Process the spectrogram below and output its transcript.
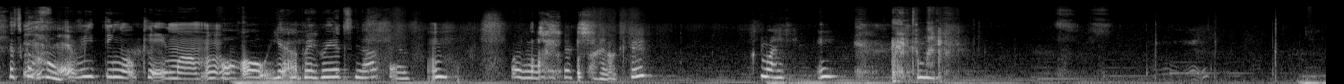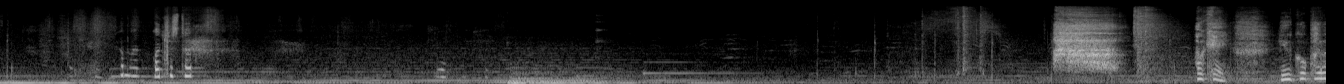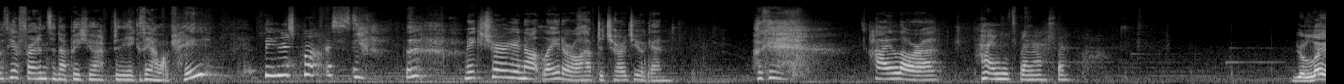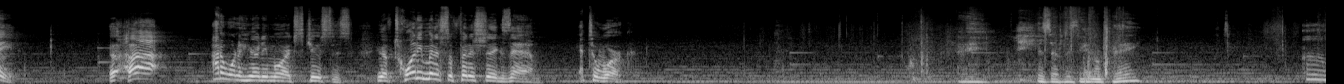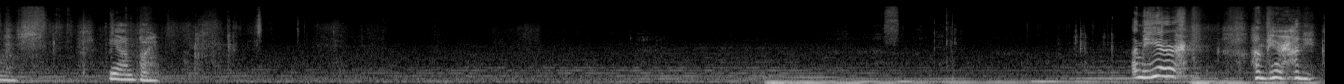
Let's go home. Everything okay, Mama? Oh, oh, yeah, baby, it's nothing. We're gonna make this fine, okay? Come on. Come on. Come on, watch your step. Okay, you go play with your friends and I'll pick you up after the exam, okay? Fingers crossed. Make sure you're not late or I'll have to charge you again. Okay. Hi, Laura. Hi, Miss Vanessa. You're late. Uh, ah! I don't want to hear any more excuses. You have 20 minutes to finish the exam. Get to work. Hey, is everything okay? Um, yeah, I'm fine. I'm here. I'm here, honey.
